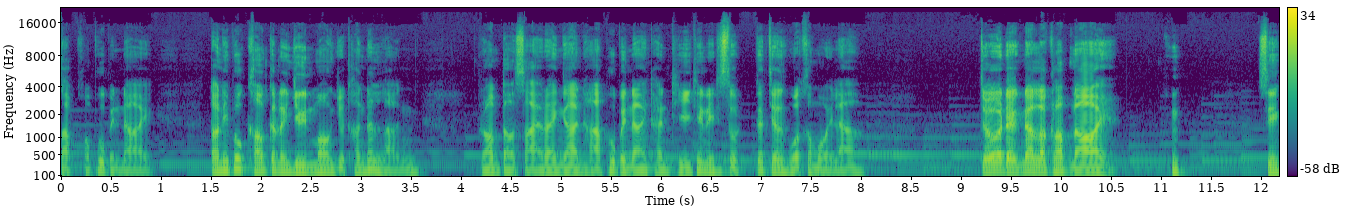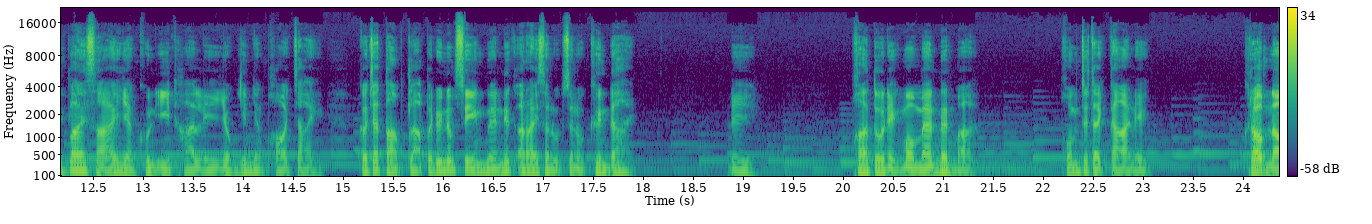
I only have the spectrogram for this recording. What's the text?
ศัพท์ของผู้เป็นนาย ตอนนี้พวกเขากำลังยืนมองอยู่ทางด้านหลัง พร้อมต่อสายรายงานหาผู้เป็นนายทันทีที่ในที่สุดก็เจอหัวขโมยแล้ว เจอเด็กนั่นแล้วครับนาย เสียงปลายสายอย่างคุณอีธาลียกยิ้มอย่างพอใจ ก็จะตอบกลับไปด้วยน้ำเสียงเหมือนนึกอะไรสนุกสนุกๆขึ้นได้ ดี พาตัวเด็กมอมแมมนั่นมา ผมจะจัดการเอง ครับน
